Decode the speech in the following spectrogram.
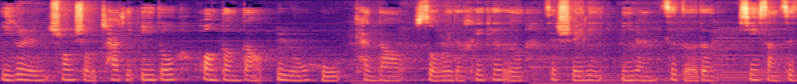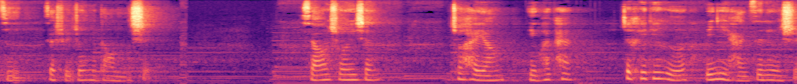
一个人双手插着衣兜晃荡到玉龙湖，看到所谓的黑天鹅在水里怡然自得地欣赏自己在水中的倒影时。想要说一声，周海洋，你快看，这黑天鹅比你还自恋时，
